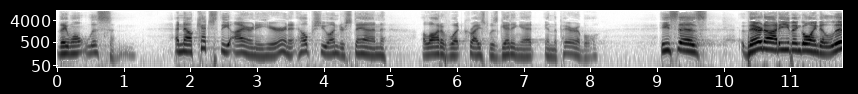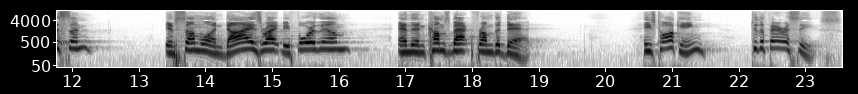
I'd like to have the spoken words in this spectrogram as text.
they won't listen. And now, catch the irony here, and it helps you understand a lot of what Christ was getting at in the parable. He says, they're not even going to listen if someone dies right before them and then comes back from the dead. He's talking to the Pharisees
